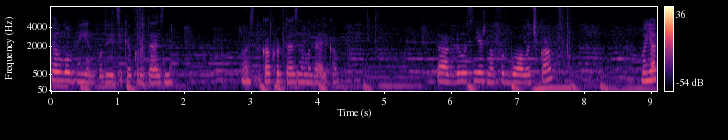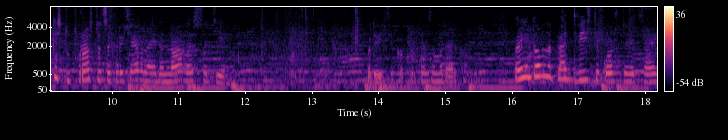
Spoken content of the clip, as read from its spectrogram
Хеллоуін. Подивіться, яке крутезне. Ось така крутезна моделька. Так, білосніжна футболочка. Ну, якість тут просто цих речей вона йде на висоті. Подивіться, яка крутезна моделька. Орієнтовно 5200 коштує цей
